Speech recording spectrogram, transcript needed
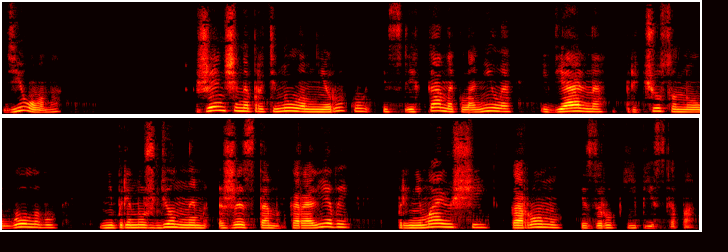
«Диона!» Женщина протянула мне руку и слегка наклонила идеально причесанную голову непринужденным жестом королевы, принимающей корону из рук епископа.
